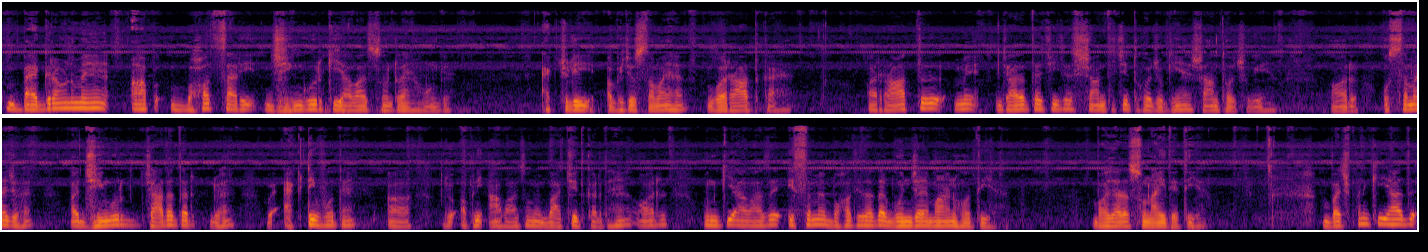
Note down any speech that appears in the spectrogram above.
बैकग्राउंड में आप बहुत सारी झिंगूर की आवाज़ सुन रहे होंगे। एक्चुअली अभी जो समय है वह रात का है। और रात में ज़्यादातर चीज़ें शांतचित हो चुकी हैं, शांत हो चुकी हैं। और उस समय जो है झिंगूर ज़्यादातर जो है, वो एक्टिव होते हैं जो अपनी आवाज़ों में बातचीत करते हैं। और उनकी आवाज़ें इस समय बहुत ही ज़्यादा गुंजायमान होती है, बहुत ज़्यादा सुनाई देती है। बचपन की याद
